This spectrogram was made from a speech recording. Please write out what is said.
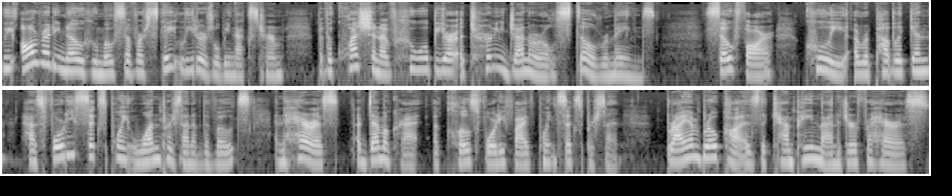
We already know who most of our state leaders will be next term, but the question of who will be our attorney general still remains. So far, Cooley, a Republican, has 46.1% of the votes, and Harris, a Democrat, a close 45.6%. Brian Brokaw is the campaign manager for Harris.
